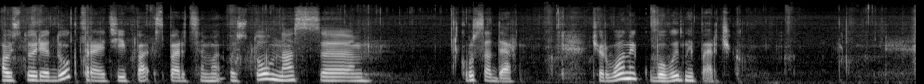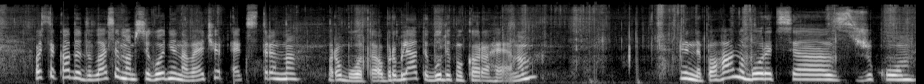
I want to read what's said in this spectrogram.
А ось той рядок, третій з перцями, ось то в нас е, крусадер. Червоний кубовидний перчик. Ось така додалася нам сьогодні на вечір екстрена робота. Обробляти будемо корагеном. Він непогано бореться з жуком.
